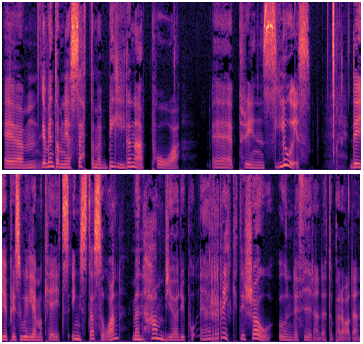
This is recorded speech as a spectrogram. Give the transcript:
Ehm, jag vet inte om ni har sett de här bilderna på eh, prins Louis. Det är ju prins William och Kates yngsta son, men han bjöd ju på en riktig show under firandet och paraden.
